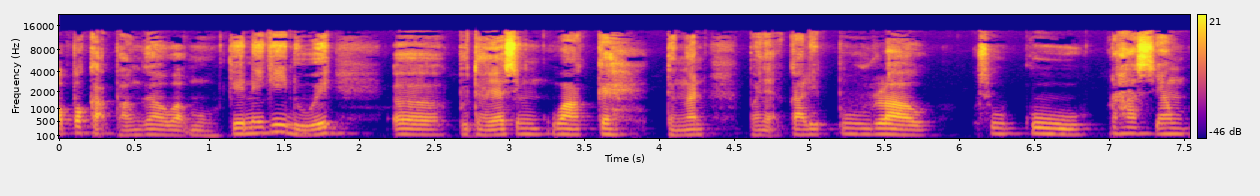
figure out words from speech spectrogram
apa gak bangga awakmu? Kini ki duwe uh, budaya sing wakeh dengan banyak kali pulau suku ras yang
